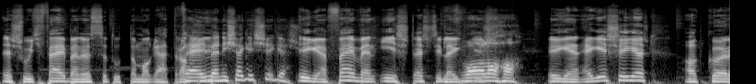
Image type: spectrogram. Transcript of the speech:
és úgy fejben össze tudta magát rakni. Fejben is egészséges? Igen, fejben és testileg is. Valaha. Igen, egészséges, akkor,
